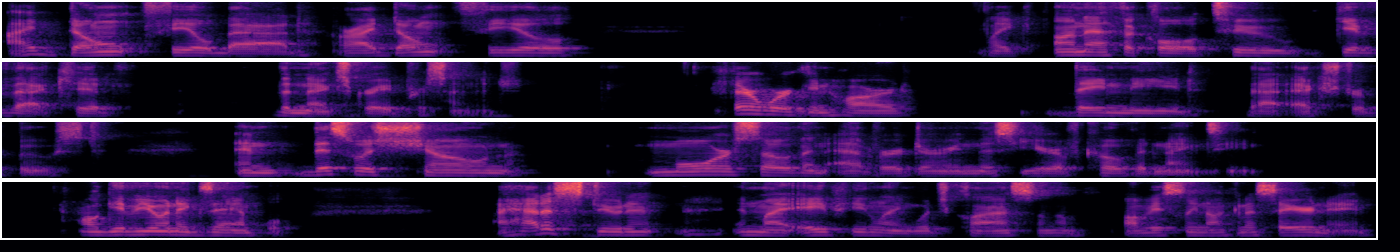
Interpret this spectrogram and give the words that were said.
I don't feel bad or I don't feel like unethical to give that kid the next grade percentage. If they're working hard, they need that extra boost. And this was shown more so than ever during this year of COVID 19. I'll give you an example. I had a student in my AP language class, and I'm obviously not going to say her name.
